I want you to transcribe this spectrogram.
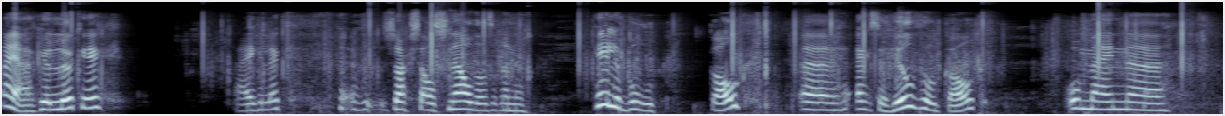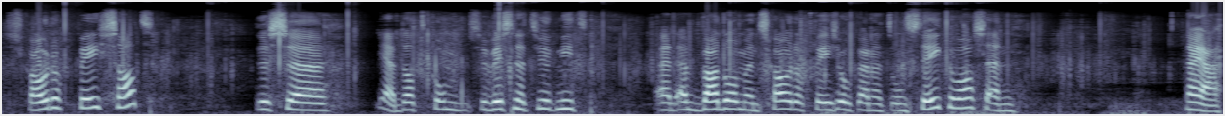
nou ja, gelukkig, eigenlijk, zag ze al snel dat er een heleboel kalk, uh, echt heel veel kalk, om mijn uh, schouderpees zat. Dus ja, dat kon, ze wist natuurlijk niet. En, en waardoor mijn schouderpees ook aan het ontsteken was. En nou ja,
